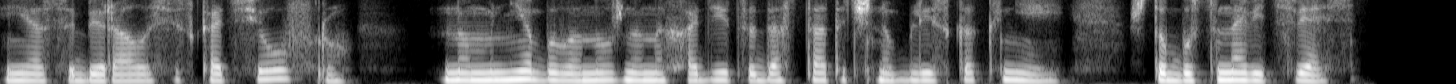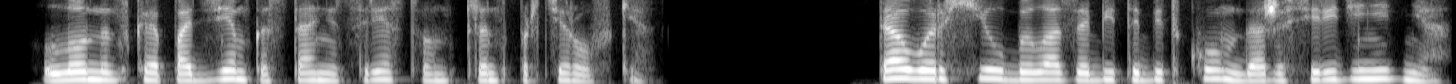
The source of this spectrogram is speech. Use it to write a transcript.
Я собиралась искать Сиофру, но мне было нужно находиться достаточно близко к ней, чтобы установить связь. Лондонская подземка станет средством транспортировки. Тауэр-Хилл была забита битком даже в середине дня.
